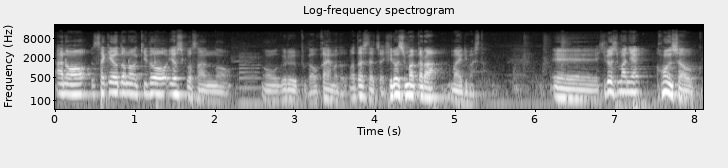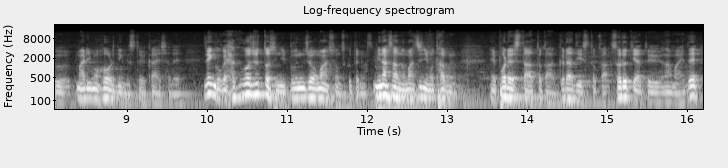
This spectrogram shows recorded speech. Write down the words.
た。あの先ほどの木戸よし子さんのグループが岡山で私たちは広島から参りました。えー広島に本社を置くマリモホールディングスという会社で全国150都市に分譲マンションを作っております。皆さんの街にも多分ポレスターとかグラディスとかソルティアという名前で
